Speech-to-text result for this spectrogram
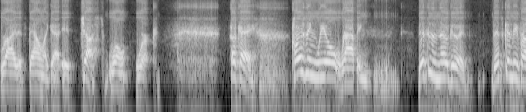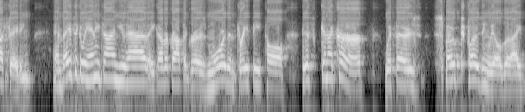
ride it's down like that. It just won't work. Okay, closing wheel wrapping. This is no good. This can be frustrating. And basically anytime you have a cover crop that grows more than three feet tall, this can occur with those spoked closing wheels that I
